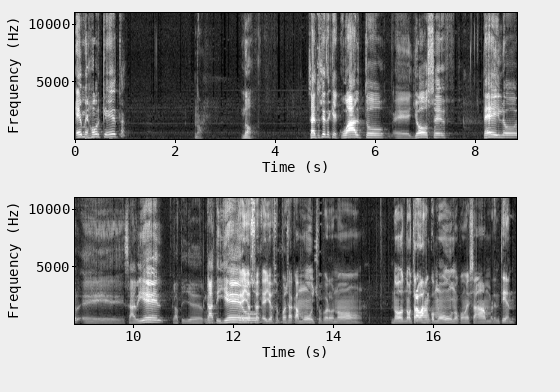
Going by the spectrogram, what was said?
es mejor que esta? No. No. O sea, tú sientes que Cuarto, eh, Joseph, Taylor, eh, Sadiel, Gatillero. Gatillero. Ellos, se- ellos se pueden sacar mucho, pero no, no, no trabajan como uno con esa hambre, ¿entiendes?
